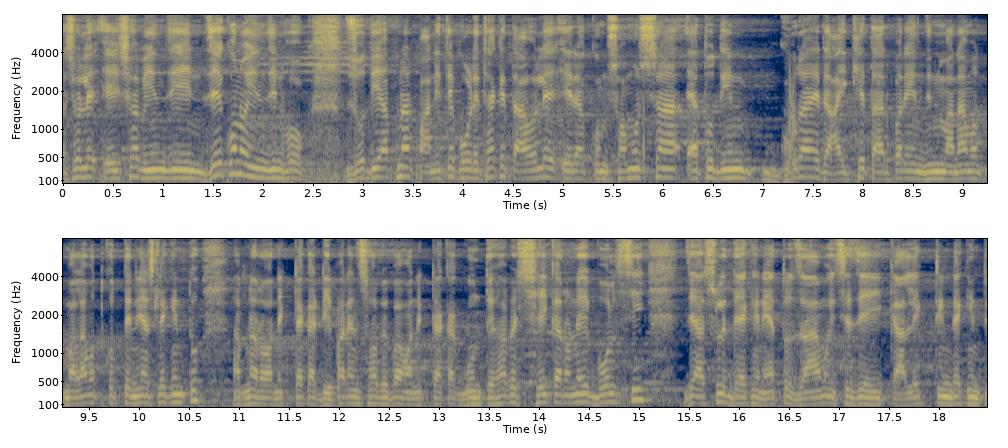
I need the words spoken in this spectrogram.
আসলে এইসব ইঞ্জিন যে কোনো ইঞ্জিন হোক, যদি আপনার পানিতে পড়ে থাকে, তাহলে এরকম সমস্যা এতদিন ঘোরায় রাইখে তারপরে ইঞ্জিন মানামত, মালামত করতে নিয়ে আসলে কিন্তু আপনার অনেক টাকা ডিফারেন্স হবে বা অনেক টাকা গুনতে হবে। সেই কারণেই বলছি যে আসলে দেখেন, এত জাম হয়েছে যে এই কালেক্টিংটা কিন্তু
